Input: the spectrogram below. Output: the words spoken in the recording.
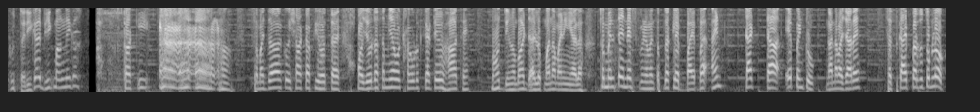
कोई तरीका है भीख मांगने का? ताकि समझदार को इशारा काफ़ी होता है और जो ना समझा वो ठाकुर कहते हुए हाथ है। बहुत दिनों बाद डायलॉग माना मैं नहीं आया। तो मिलते हैं नेक्स्ट वीडियो में। तब तक ले बाय बाय एंड टाटा ए पिंटू गाना बजा रहे सब्सक्राइब कर दो तुम लोग।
